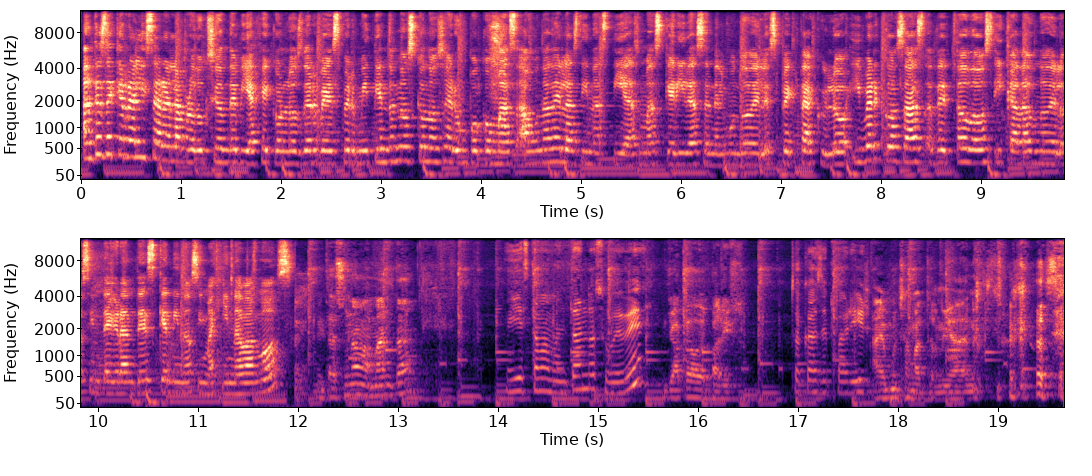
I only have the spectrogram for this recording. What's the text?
Antes de que realizara la producción de Viaje con los Derbez, permitiéndonos conocer un poco más a una de las dinastías más queridas en el mundo del espectáculo y ver cosas de todos y cada uno de los integrantes que ni nos imaginábamos. Necesitas una mamanta. Ella está amamantando a su bebé. Yo acabo de parir. Acabas de parir. Hay mucha maternidad en esta casa.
